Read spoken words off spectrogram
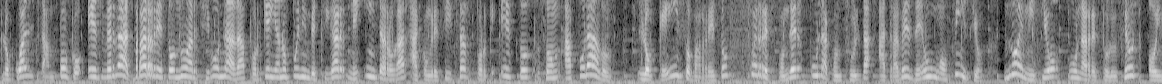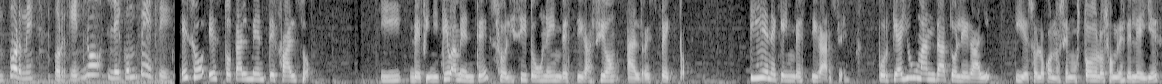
lo cual tampoco es verdad. Barreto no archivó nada porque ella no puede investigar ni interrogar a congresistas porque estos son aforados. Lo que hizo Barreto fue responder una consulta a través de un oficio. No emitió una resolución o informe porque no le compete. Eso es totalmente falso y definitivamente solicito una investigación al respecto. Tiene que investigarse, porque hay un mandato legal, y eso lo conocemos todos los hombres de leyes,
